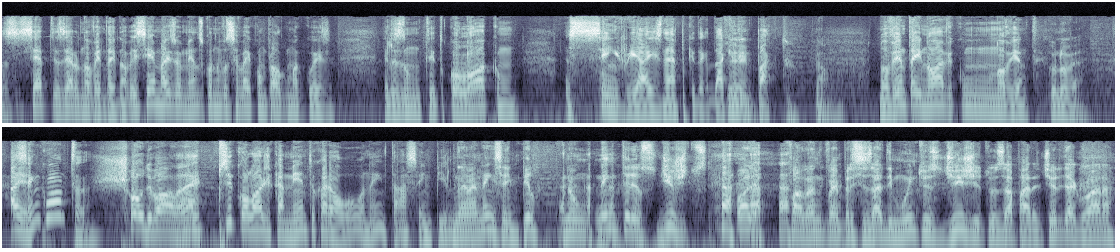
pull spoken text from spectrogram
7099. Esse é mais ou menos quando você vai comprar alguma coisa. Eles não te colocam 100 reais, né? Porque dá, aquele Sim. impacto. Não. 99 com 90. Com 90. Aí, Sem conta. Show de bola, Aí, né? Psicologicamente o cara, oh, nem tá sem pila. Não, é nem sem pila, não, nem três dígitos. Olha, falando que vai precisar de muitos dígitos a partir de agora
